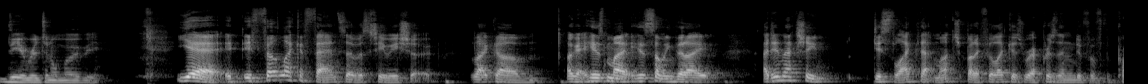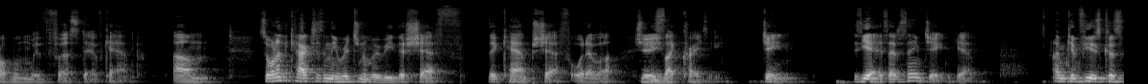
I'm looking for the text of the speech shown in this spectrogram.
the original movie. Yeah, it, it felt like a fan service TV show. Like, um, okay, here's my here's something that I I didn't actually dislike that much, but I feel like is representative of the problem with first day of camp. Um, so one of the characters in the original movie, the chef, the camp chef or whatever, Gene. he's like crazy. Gene, yeah, is that his name? Gene, yeah. I'm confused because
